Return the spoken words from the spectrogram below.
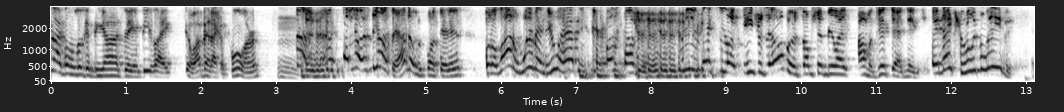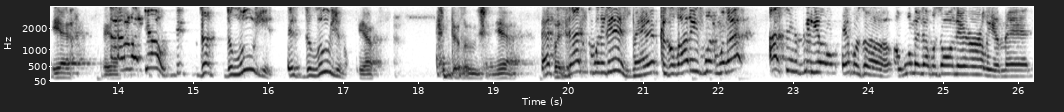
not going to look at Beyonce and be like, yo, I bet I can pull her. Hmm. No, I- I- yo, it's Beyonce. I know who the fuck that is. But a lot of women, you have these motherfuckers, they see like Idris Elba or some shit and be like, I'm going to get that nigga. And they truly believe it. Yeah, And yeah, I'm like, yo, the, the delusion is delusional. yeah. Delusion, yeah. That's But- exactly what it is, man. Because a lot of these women, when I I seen a video, it was a, a woman that was on there earlier, man,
